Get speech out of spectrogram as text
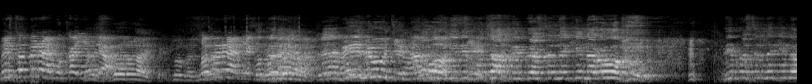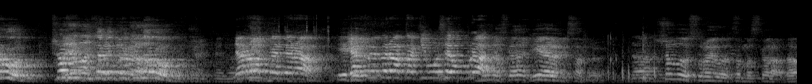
Ми заберемо кандидата. Збирайте, хто ви Заберемо, як Заберемо. Треба. Ви люди, народ Шановні депутати, ви представники народу. Ви представники народу. Що ви будете проти народу? Народ вибирав. Як вибирав, так і може убрати. Ігор Олександрович, що ви устроїли це маскарад, да?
